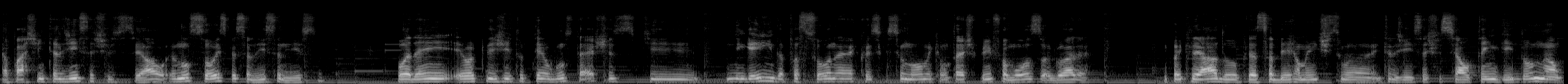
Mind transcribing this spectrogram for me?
a parte de inteligência artificial, eu não sou especialista nisso, porém eu acredito que tem alguns testes que ninguém ainda passou, né? Que eu esqueci o nome, que é um teste bem famoso agora, que foi criado para saber realmente se uma inteligência artificial tem vida ou não.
